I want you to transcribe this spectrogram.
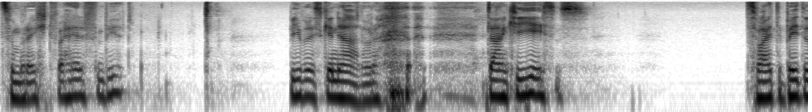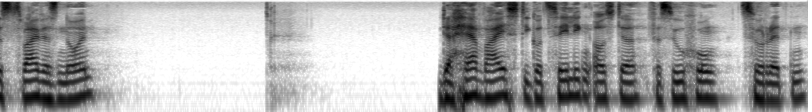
zum Recht verhelfen wird. Die Bibel ist genial, oder? Danke, Jesus. 2. Petrus 2, Vers 9. Der Herr weiß, die Gottseligen aus der Versuchung zu retten,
